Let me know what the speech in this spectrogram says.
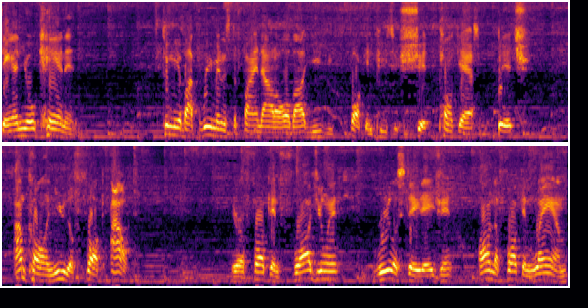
Daniel Cannon. Took me about three minutes to find out all about you, you fucking piece of shit, punk ass bitch. I'm calling you the fuck out. You're a fucking fraudulent real estate agent on the fucking lam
